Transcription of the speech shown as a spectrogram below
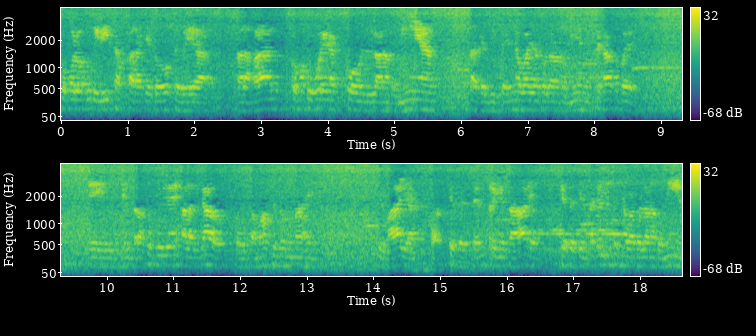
¿Cómo los utilizas para que todo se vea a la par? ¿Cómo tú juegas con la anatomía? O que el diseño vaya con la anatomía. En este caso, pues, el brazo tuyo es alargado, porque estamos haciendo una imagen que vaya, que se centre en esa área, que se sienta que el diseño va con la anatomía.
